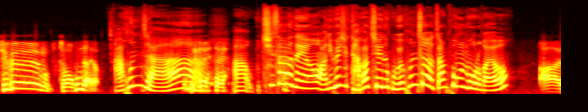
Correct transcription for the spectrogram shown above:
지금 저 혼자요. 아, 혼자? 네. 아, 치사하네요. 아니, 회식 다 같이 해놓고 왜 혼자 짬뽕을 먹으러 가요? 아,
